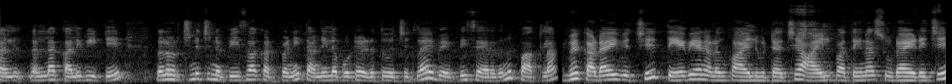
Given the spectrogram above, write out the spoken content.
நல் நல்லா கழுவிட்டு நல்லா ஒரு சின்ன சின்ன பீஸாக கட் பண்ணி தண்ணியில் போட்டு எடுத்து வச்சுக்கலாம். இப்போ எப்படி செய்கிறதுன்னு பார்க்கலாம். இப்போ கடாய் வச்சு தேவையான அளவுக்கு ஆயில் விட்டாச்சு. ஆயில் பார்த்தீங்கன்னா சூடாயிடுச்சு.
